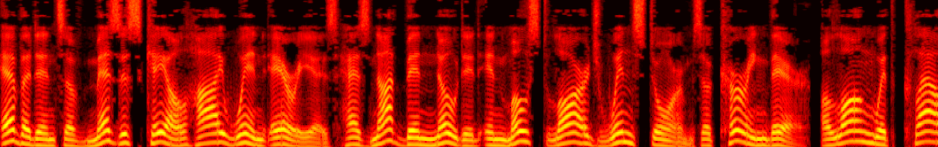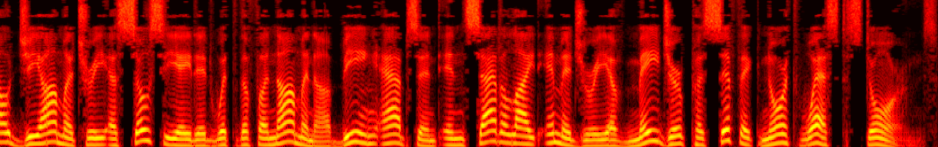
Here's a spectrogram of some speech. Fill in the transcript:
Evidence of mesoscale high wind areas has not been noted in most large windstorms occurring there, along with cloud geometry associated with the phenomena being absent in satellite imagery of major Pacific Northwest storms.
